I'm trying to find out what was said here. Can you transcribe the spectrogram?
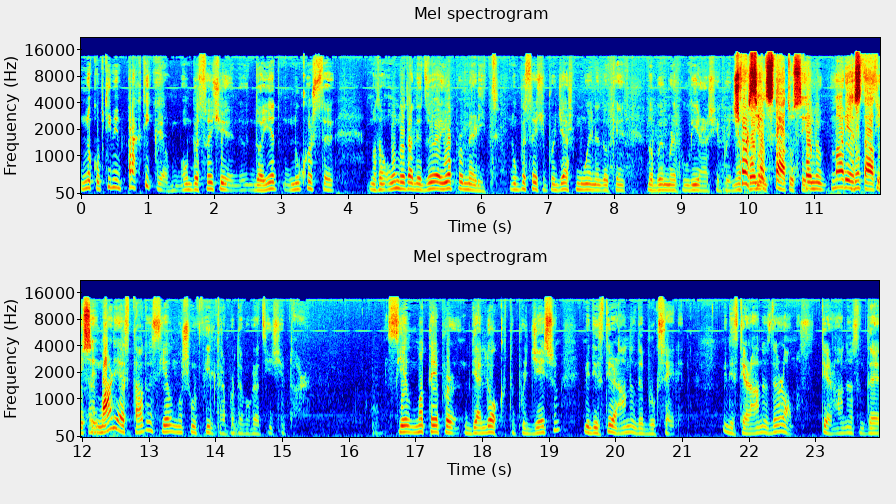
në kuptimin praktik. Jo, unë besoj që do jetë nuk është se, domethënë, unë do ta lexoja jo për meritë. Nuk besoj që për 6 muaj ne do, ke, do bëjmë mrekullira në Shqipëri. Çfarë sjell statusi? Po marrja e statusit? Marrja e statusit sjell më shumë filtra për demokracinë shqiptare. Sjell më tepër dialog të përgjegjshëm midis Tiranës dhe Brukselit. midis Tiranës dhe Romës, Tiranës dhe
